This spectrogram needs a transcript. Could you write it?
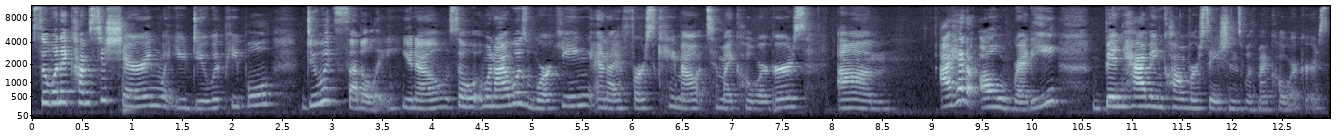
so when it comes to sharing what you do with people, do it subtly, you know? So when I was working and I first came out to my coworkers, um, I had already been having conversations with my coworkers.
